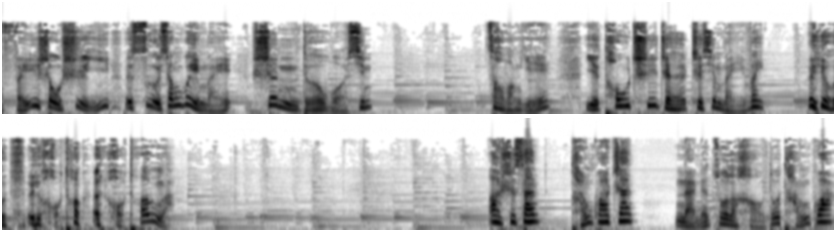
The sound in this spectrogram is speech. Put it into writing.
肥瘦适宜，色香味美，甚得我心。灶王爷也偷吃着这些美味。哎呦，哎呦，好烫，好烫啊！二十三糖瓜粘，奶奶做了好多糖瓜。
